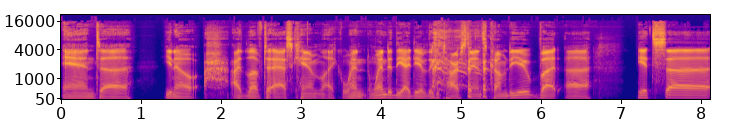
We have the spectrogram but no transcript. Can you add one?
And, uh, you know, I'd love to ask him, like, when, when did the idea of the guitar stands come to you? But, uh, it's, uh,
